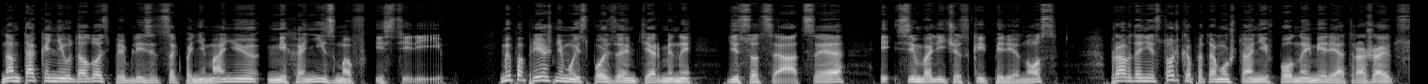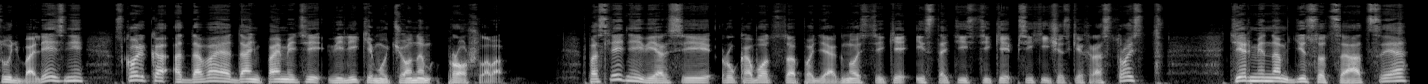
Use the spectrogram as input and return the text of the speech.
нам так и не удалось приблизиться к пониманию механизмов истерии. Мы по-прежнему используем термины «диссоциация» и «символический перенос», правда не столько потому, что они в полной мере отражают суть болезни, сколько отдавая дань памяти великим ученым прошлого. В последней версии руководства по диагностике и статистике психических расстройств Термином «диссоциация»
